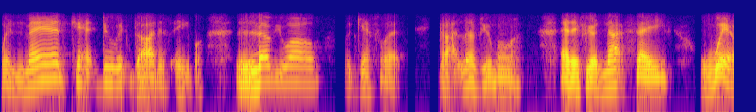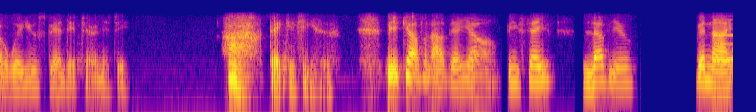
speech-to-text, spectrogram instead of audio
When man can't do it, God is able. Love you all, but guess what? God loves you more. And if you're not saved, where will you spend eternity? Ah, thank you, Jesus. Be careful out there, y'all. Be safe. Love you. Good night.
